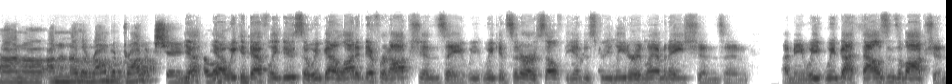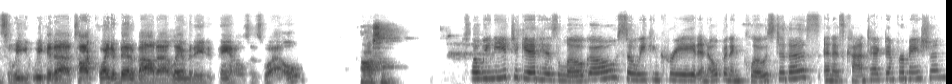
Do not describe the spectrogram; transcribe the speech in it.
on, uh, on another round of products, Shane. Yeah, yeah, we can definitely do so. We've got a lot of different options. Uh, we we consider ourselves the industry leader in laminations, and I mean we we've got thousands of options. So we we could uh, talk quite a bit about uh, laminated panels as well. Awesome. So we need to get his logo so we can create an open and close to this and his contact information.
